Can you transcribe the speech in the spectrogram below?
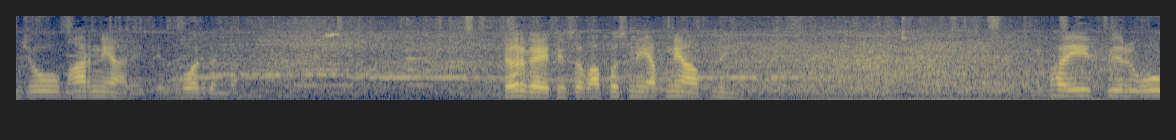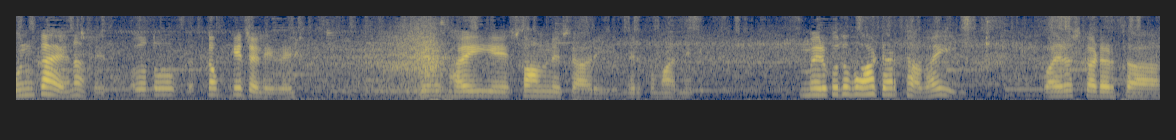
जो मारने आ रहे थे, बहुत गंदा। डर गए थे सब आपस में, अपने आप में ही। भाई फिर वो उनका है ना फिर? वो तो कब के चले गए? फिर भाई ये सामने से आ रही है मेरे को मारने की। मेरे को तो बहुत डर था भाई। वायरस का डर था।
